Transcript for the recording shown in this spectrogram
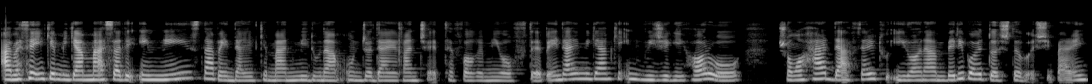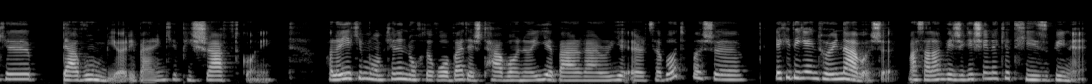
البته این که میگم مسئله این نیست نه به این دلیل که من می‌دونم اونجا دقیقا چه اتفاقی میفته به این دلیل میگم که این ویژگی ها رو شما هر دفتری تو ایرانم بری باید داشته باشی. برای اینکه دووم بیاری برای اینکه پیشرفت کنی. حالا یکی ممکنه نقطه قوتش توانایی برقراری ارتباط باشه یکی دیگه اینطوری نباشه. مثلا ویژگیش اینه که تیزبینه.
